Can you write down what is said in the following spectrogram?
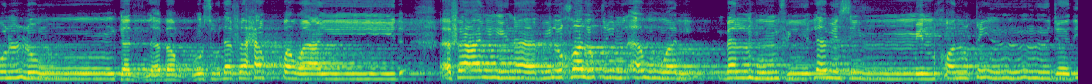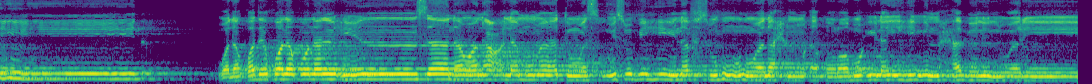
كل كذب الرسل فحق وعيد. أفعينا بالخلق الأول بل هم في لبس من خلق جديد. ولقد خلقنا الإنسان ونعلم ما توسوس به نفسه ونحن أقرب إليه من حبل الوريد.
